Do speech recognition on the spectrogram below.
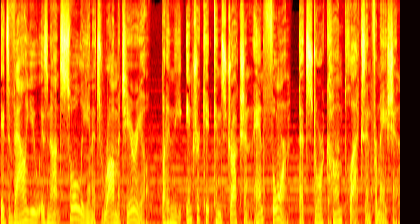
Its value is not solely in its raw material, but in the intricate construction and form that store complex information.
